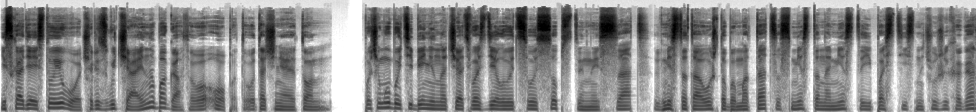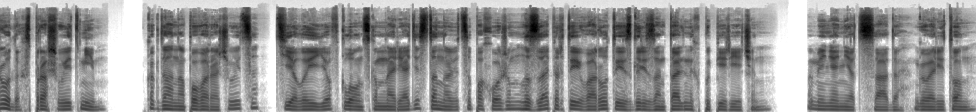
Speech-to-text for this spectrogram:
Исходя из твоего чрезвычайно богатого опыта, уточняет он. Почему бы тебе не начать возделывать свой собственный сад, вместо того, чтобы мотаться с места на место и пастись на чужих огородах, спрашивает Мим. Когда она поворачивается, тело ее в клоунском наряде становится похожим на запертые ворота из горизонтальных поперечин. У меня нет сада, говорит он,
